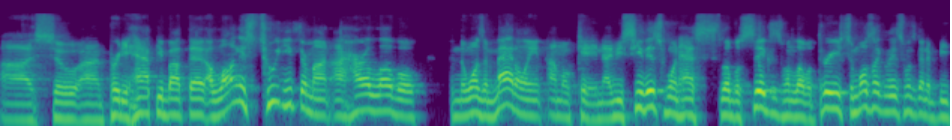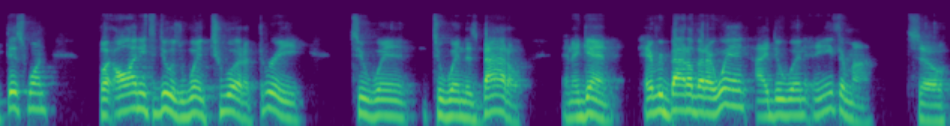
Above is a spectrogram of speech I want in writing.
Uh, so I'm pretty happy about that. As long as two Ethermon are higher level than the ones I'm I'm okay. Now, if you see this one has level six, this one level three. So most likely this one's going to beat this one. But all I need to do is win two out of three to win to win this battle. And again, every battle that I win, I do win an Ethermon. So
